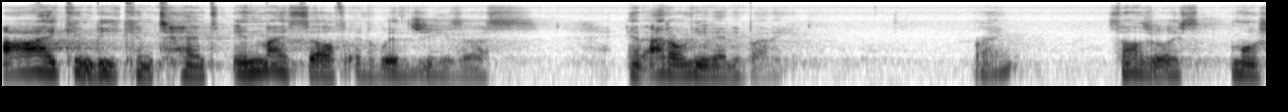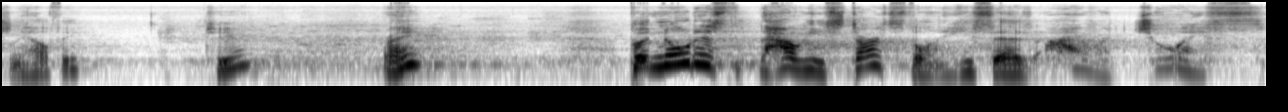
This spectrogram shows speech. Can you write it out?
I can be content in myself and with Jesus, and I don't need anybody, right? Sounds really emotionally healthy to you? Right? But notice how he starts the line. He says, I rejoice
